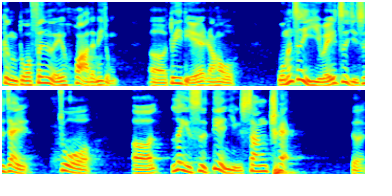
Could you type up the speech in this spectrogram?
更多氛围化的那种呃堆叠，然后我们自己以为自己是在做呃类似电影 soundtrack 的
